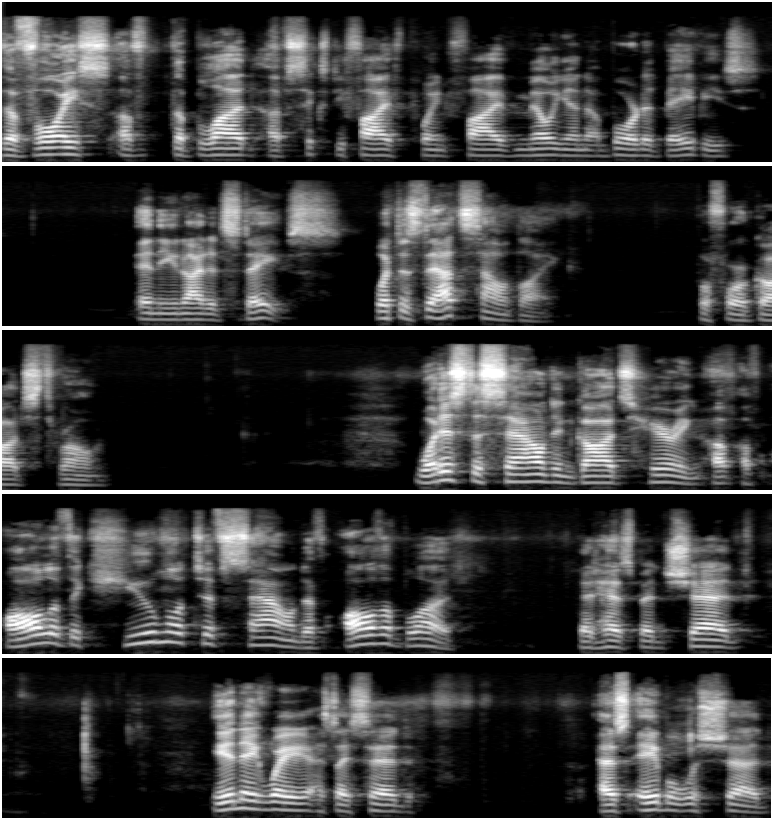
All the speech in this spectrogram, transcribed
the voice of the blood of 65.5 million aborted babies in the United States. What does that sound like before God's throne? What is the sound in God's hearing of, of all of the cumulative sound of all the blood that has been shed in a way, as I said, as Abel was shed,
